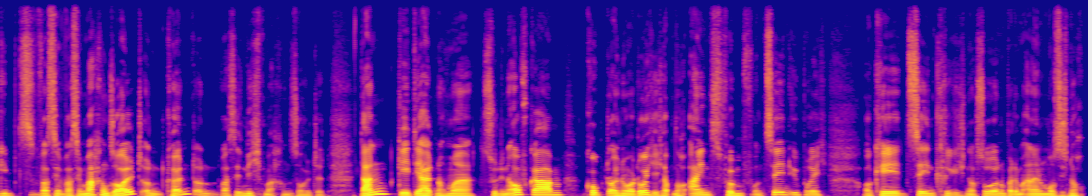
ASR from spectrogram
gibt es, was ihr, was ihr machen sollt und könnt und was ihr nicht machen solltet. Dann geht ihr halt nochmal zu den Aufgaben, guckt euch nochmal durch. Ich habe noch 1, 5 und 10 übrig. Okay, 10 kriege ich noch so und bei dem anderen muss ich noch,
